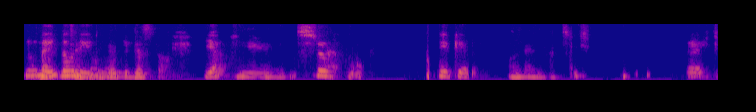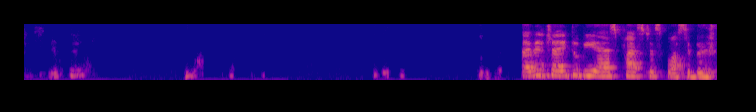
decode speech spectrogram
No need. No need. Okay, just stop. Yeah. Yeah. So, okay. Online transaction. Right. I will try to be as fast as possible.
